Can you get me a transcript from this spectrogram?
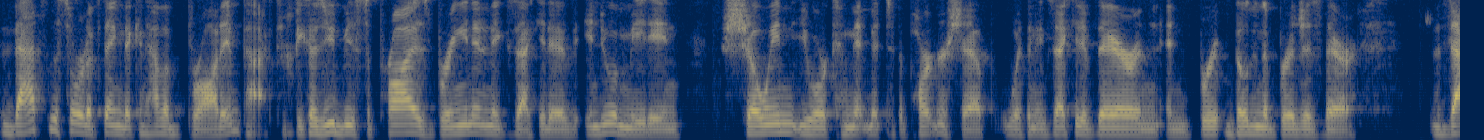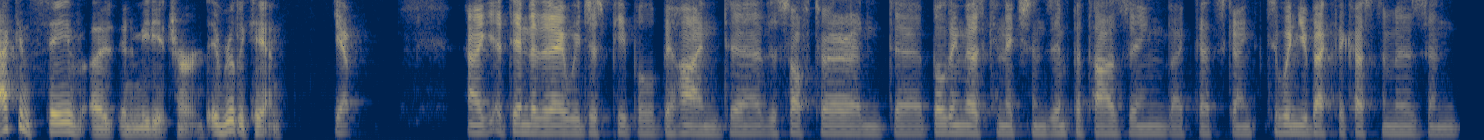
that's the sort of thing that can have a broad impact because you'd be surprised bringing in an executive into a meeting, showing your commitment to the partnership with an executive there and, and br- building the bridges there. That can save a, an immediate churn. It really can. Yep. at the end of the day, we're just people behind uh, the software and uh, building those connections, empathizing. Like that's going to win you back the customers. And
